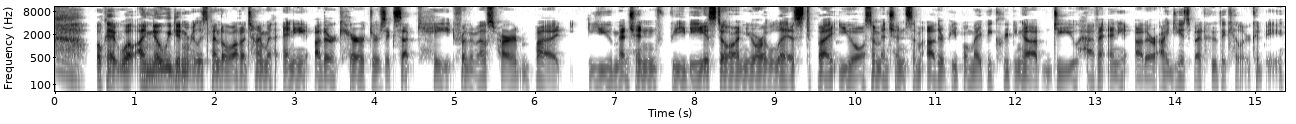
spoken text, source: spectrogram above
okay, well, I know we didn't really spend a lot of time with any other characters except Kate for the most part, but you mentioned Phoebe is still on your list, but you also mentioned some other people might be creeping up. Do you have any other ideas about who the killer could be?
